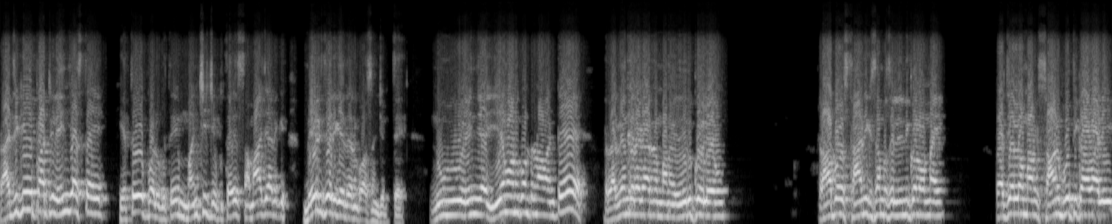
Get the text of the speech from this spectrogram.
రాజకీయ పార్టీలు ఏం చేస్తాయి? హితవు పలుకుతాయి మంచి చెబుతాయి సమాజానికి మేలు జరిగే దానికోసం చెప్తాయి నువ్వు ఏం చే- ఏమనుకుంటున్నావంటే రవీంద్ర గారిని మనం ఎదుర్కోలేము. రాబోయే స్థానిక సమస్యలు ఎన్నికలు ఉన్నాయి. ప్రజల్లో మనకు సానుభూతి కావాలి.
